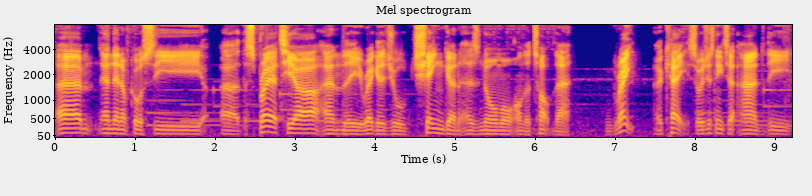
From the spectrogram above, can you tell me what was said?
Um, and then, of course, the uh, the sprayer TR and the regular dual chain gun as normal on the top there. Great. Okay, so I just need to add the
